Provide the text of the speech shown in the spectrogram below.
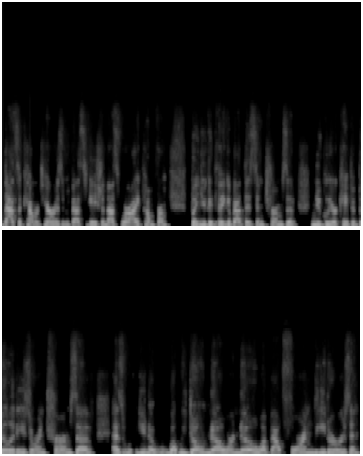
that's a counterterrorism investigation. That's where I come from. But you could think about this in terms of nuclear capabilities or in terms of, as you know, what we don't know or know about foreign leaders and,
